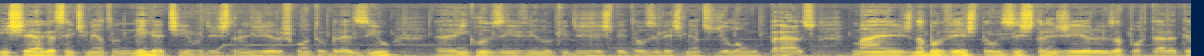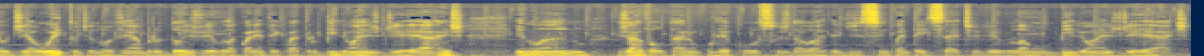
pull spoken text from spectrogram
enxerga sentimento negativo de estrangeiros contra o Brasil inclusive no que diz respeito aos investimentos de longo prazo. Mas na Bovespa, os estrangeiros aportaram até o dia 8 de novembro 2,44 bilhões de reais e no ano já voltaram com recursos da ordem de 57,1 bilhões de reais.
